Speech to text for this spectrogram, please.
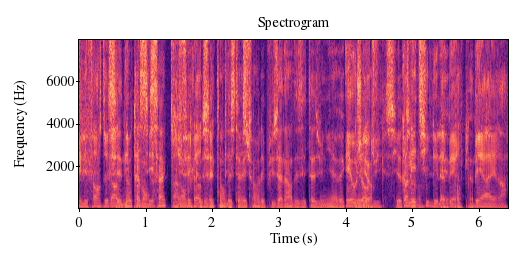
et les forces de l'ordre C'est notamment ça qui fait que c'est un des territoires les plus anards des États-Unis avec Et aujourd'hui, qu'en est-il de la Bay Area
